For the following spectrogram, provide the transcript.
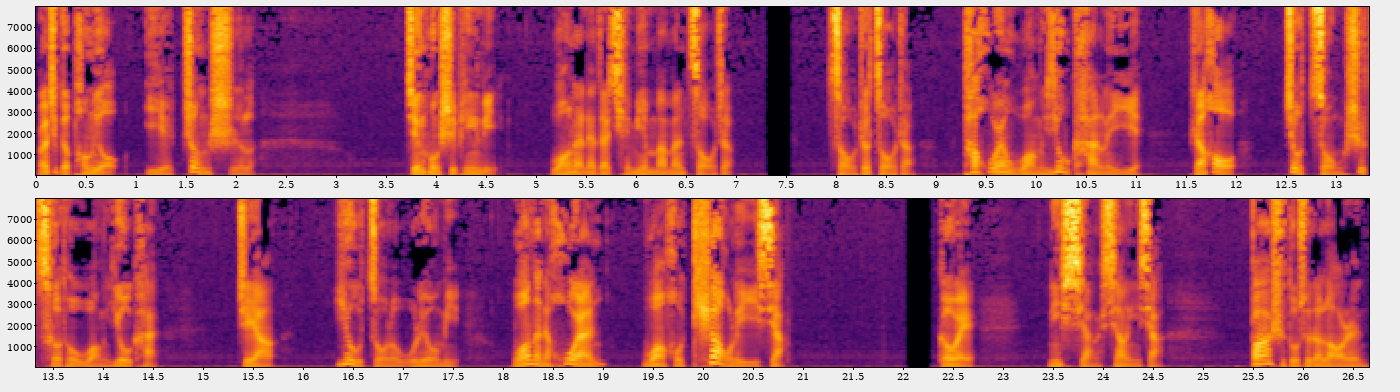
而这个朋友也证实了。监控视频里，王奶奶在前面慢慢走着，走着走着，她忽然往右看了一眼，然后就总是侧头往右看，这样又走了五六米，王奶奶忽然往后跳了一下。各位，你想象一下。八十多岁的老人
